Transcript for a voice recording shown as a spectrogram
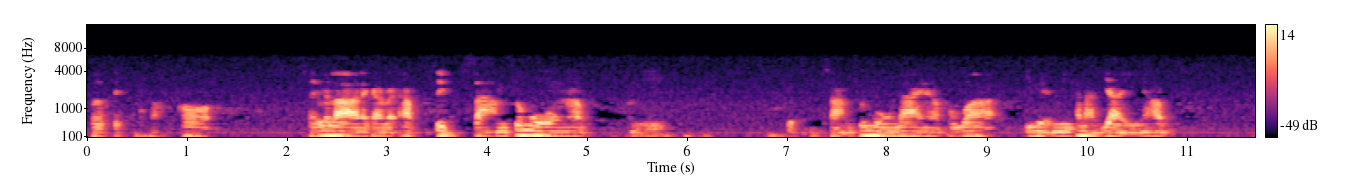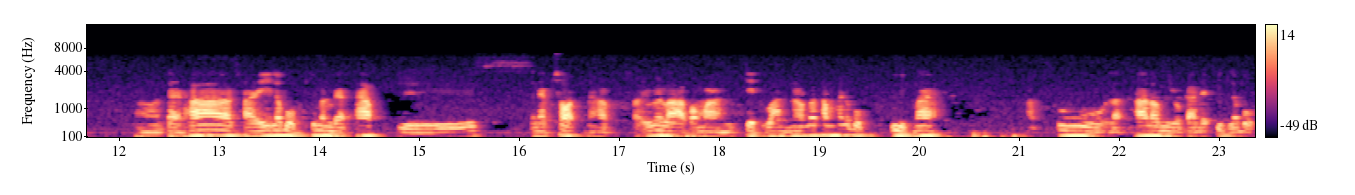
เพอร์เฟกนะครับ ก็ใช้เวลาในการแบ็กอัพสิบสามชั่วโมงนะครับนี้เกือบสามชั่วโมงได้นะครับ เพราะว่าอีเมลมีขนาดใหญ่นะครับ แต่ถ้าใช้ระบบที่มันแบ็กอัพหรือ snapshot นะครับ ใช้เวลาประมาณ 7 วันนะครับแล้วทำให้ระบบอืดมากครับสู้ถ้าเรามีโอกาสได้ปิดระบบ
